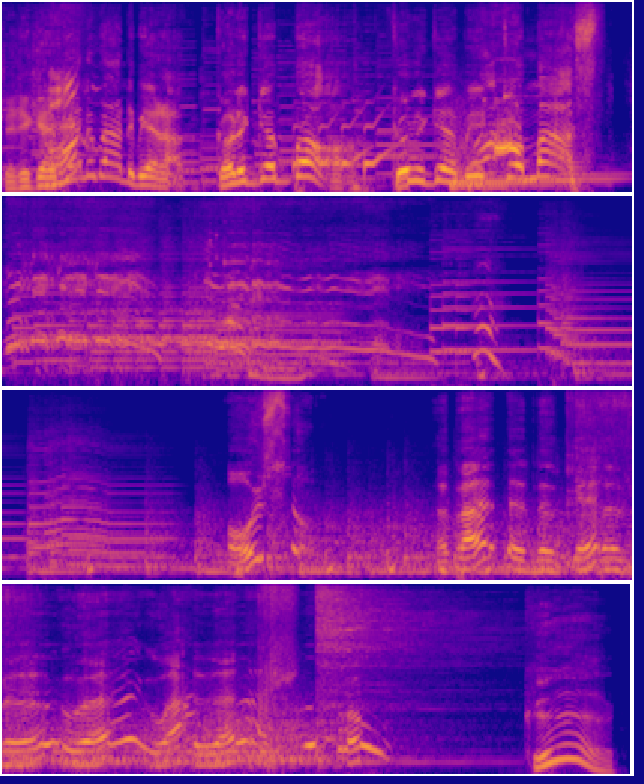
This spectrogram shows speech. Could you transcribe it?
Kırıkı vardı bir adam. Kırıkı bu. Kırıkı bir tomast. Oysa. Good.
